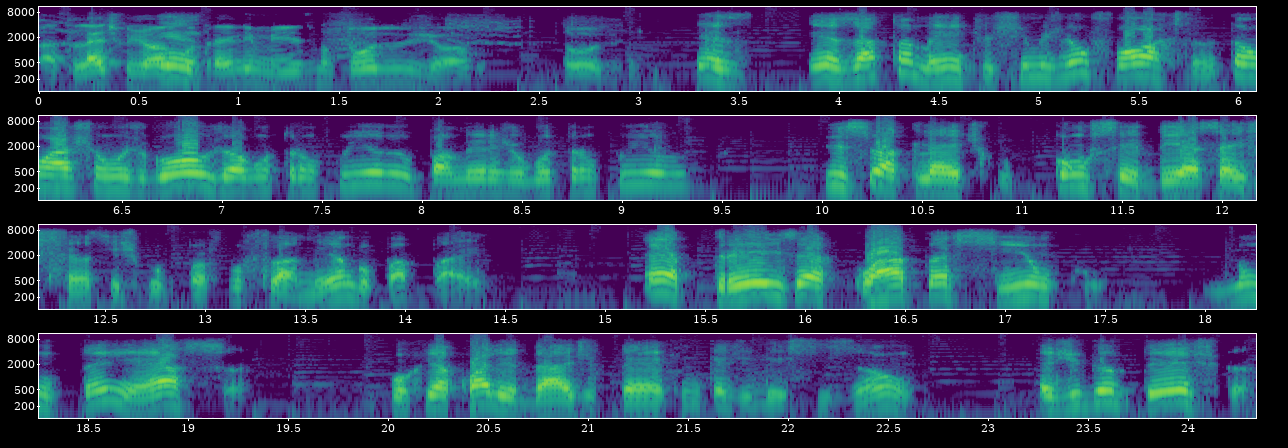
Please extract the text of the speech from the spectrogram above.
O Atlético joga Ex contra ele mesmo todos os jogos. Todos. Ex Exatamente, os times não forçam. Então acham os gols, jogam tranquilo, o Palmeiras jogou tranquilo. E se o Atlético conceder essas chances pro, pro Flamengo, papai, é 3, é 4, é 5. Não tem essa. Porque a qualidade técnica de decisão é gigantesca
